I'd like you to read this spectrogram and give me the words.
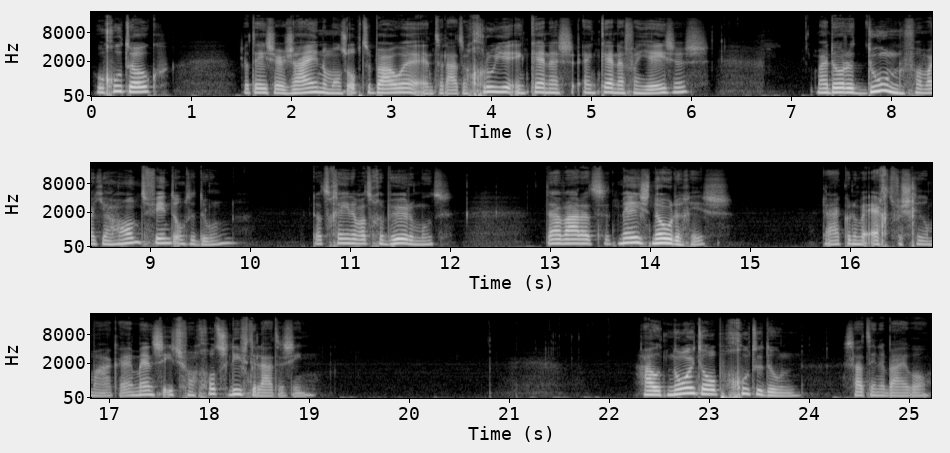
Hoe goed ook dat deze er zijn om ons op te bouwen en te laten groeien in kennis en kennen van Jezus maar door het doen van wat je hand vindt om te doen, datgene wat gebeuren moet, daar waar het het meest nodig is, daar kunnen we echt verschil maken en mensen iets van Gods liefde laten zien. Houd nooit op goed te doen, staat in de Bijbel.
